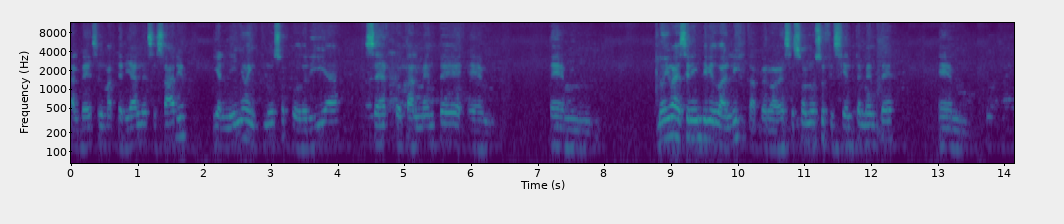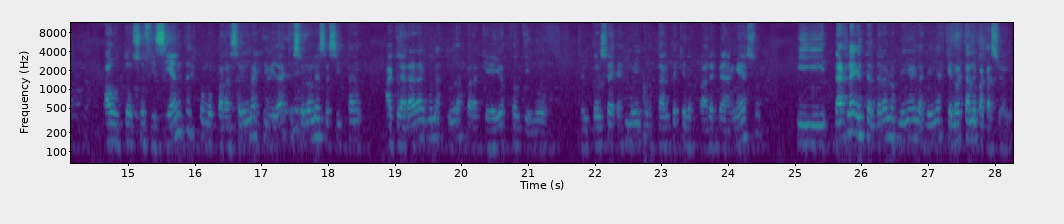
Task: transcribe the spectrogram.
tal vez el material necesario y el niño incluso podría ser totalmente, em, em, no iba a decir individualista, pero a veces son lo suficientemente em, autosuficientes como para hacer una actividad que solo necesitan aclarar algunas dudas para que ellos continúen. Entonces es muy importante que los padres vean eso y darle a entender a los niños y las niñas que no están en vacaciones.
